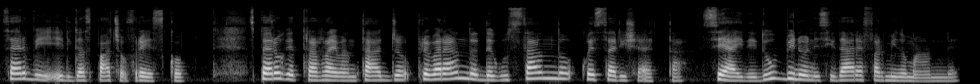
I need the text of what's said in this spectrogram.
Servi il gazpacio fresco Spero che tratrai vantaggio preparando e degustando questa ricetta. Se hai dei dubbi non esitare a farmi domande.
